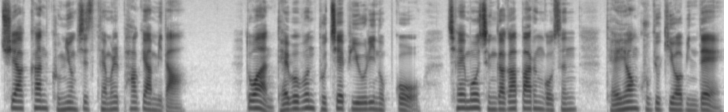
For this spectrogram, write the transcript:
취약한 금융 시스템을 파괴합니다. 또한 대부분 부채 비율이 높고 채무 증가가 빠른 곳은 대형 국유 기업인데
